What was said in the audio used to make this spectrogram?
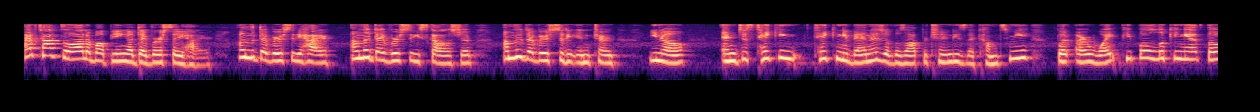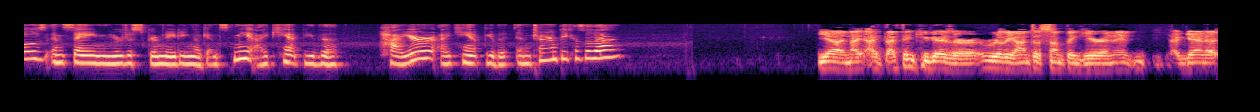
I've talked a lot about being a diversity hire. I'm the diversity hire. I'm the diversity scholarship. I'm the diversity intern. You know, and just taking taking advantage of those opportunities that come to me. But are white people looking at those and saying you're discriminating against me? I can't be the hire. I can't be the intern because of that. Yeah, and I, I think you guys are really onto something here. And it, again, uh,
